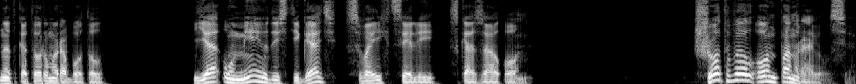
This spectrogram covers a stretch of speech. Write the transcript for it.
над которым работал. «Я умею достигать своих целей», — сказал он. Шотвелл он понравился.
